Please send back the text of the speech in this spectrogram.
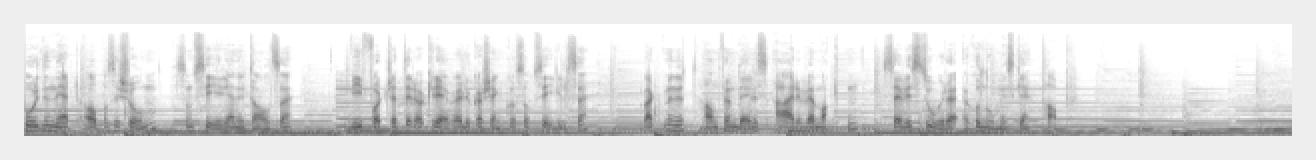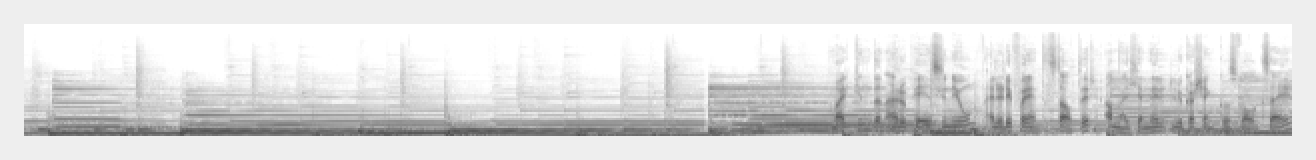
Koordinert av opposisjonen, som sier i en uttalelse vi fortsetter å kreve Lukasjenkos oppsigelse. Hvert minutt han fremdeles er ved makten, ser vi store økonomiske tap. Verken Den europeiske union eller De forente stater anerkjenner Lukasjenkos valgseier,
